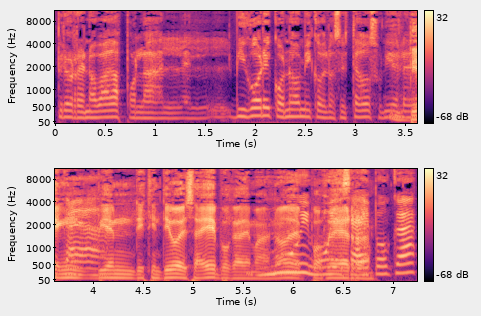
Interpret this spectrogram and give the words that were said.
pero renovadas por el, vigor económico de los Estados Unidos. Bien, bien distintivo de esa época, además, muy, ¿no? Muy, muy de esa época,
